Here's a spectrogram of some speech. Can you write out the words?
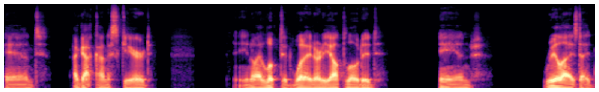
And I got kind of scared. You know, I looked at what I'd already uploaded and realized I'd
